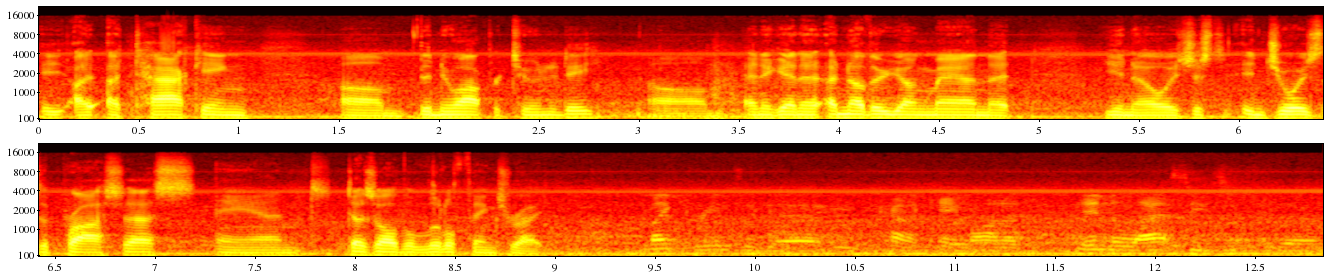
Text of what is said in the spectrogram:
attacking um, the new opportunity. Um, and again, another young man that you know is just enjoys the process and does all the little things right. Mike Green's a guy who kind of came on it in the last season for them.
